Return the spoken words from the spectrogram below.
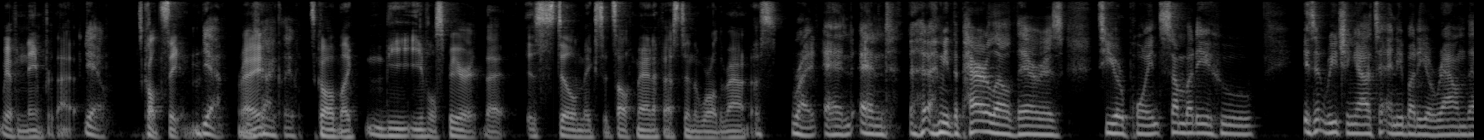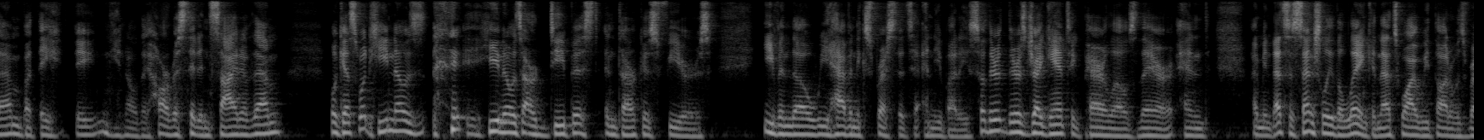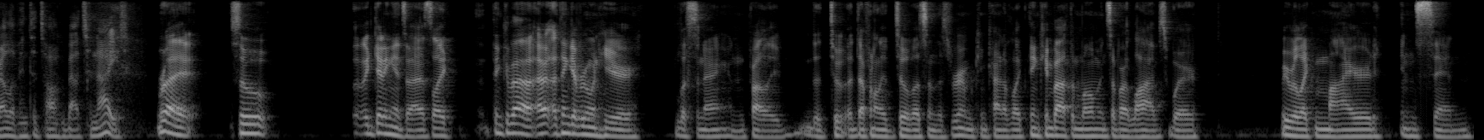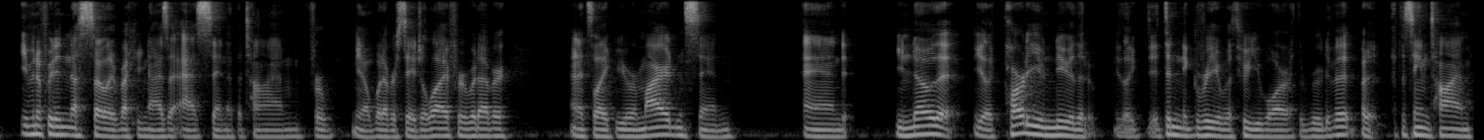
we have a name for that. Yeah. It's called satan yeah Right? exactly. It's called like the evil spirit that is still makes itself manifest in the world around us. Right. And and I mean the parallel there is to your point, somebody who isn't reaching out to anybody around them, but they they you know they harvest it inside of them. Well, guess what? He knows he knows our deepest and darkest fears, even though we haven't expressed it to anybody. So there, there's gigantic parallels there. And I mean that's essentially the link, and that's why we thought it was relevant to talk about tonight. right so like getting into that it's like think about I, I think everyone here listening and probably the two definitely the two of us in this room can kind of like thinking about the moments of our lives where we were like mired in sin even if we didn't necessarily recognize it as sin at the time for you know whatever stage of life or whatever. And it's like you were mired in sin and you know that you like part of you knew that it, like it didn't agree with who you are at the root of it but at the same time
